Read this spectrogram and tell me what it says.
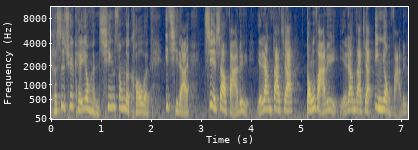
可是却可以用很轻松的口吻一起来。介绍法律，也让大家懂法律，也让大家应用法律。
